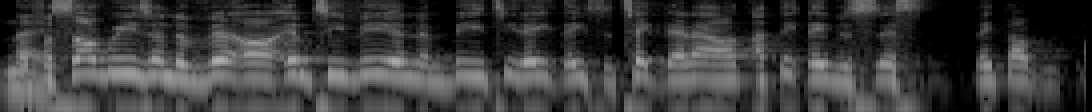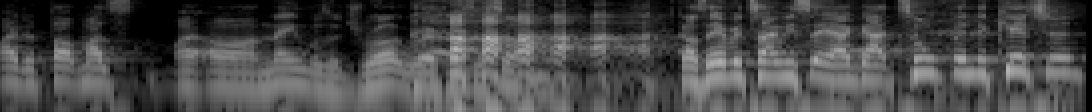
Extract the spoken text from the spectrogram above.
But for some reason, the uh, MTV and the BT, they, they used to take that out. I think they was just, they thought might have thought my my uh, name was a drug reference or something. Because every time he say I got Toomp in the kitchen,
